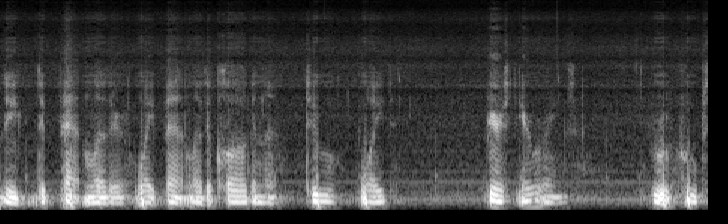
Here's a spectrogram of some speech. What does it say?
the, the patent leather, white patent leather clog and the two white pierced earrings, hoops.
